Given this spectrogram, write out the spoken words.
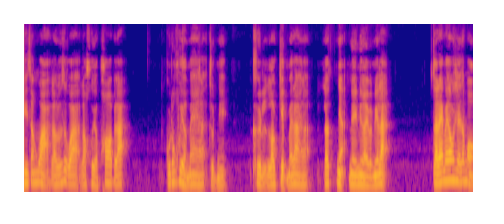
มีจังหวะ เรารู้สึกว่าเราคุยกับพ่อไปละ กูต้องคุยกับแม่ละจุดนี้ คือเราเก็บไม่ได้ละแล้วเนี่ยเหนื่อยๆแบบนี้แหละ จะได้ไม่ต้องใช้สมอง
